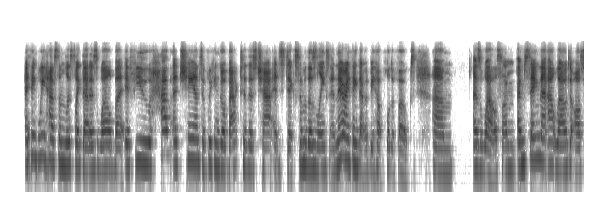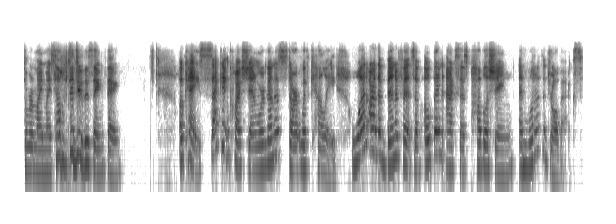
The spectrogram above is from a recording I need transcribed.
I think we have some lists like that as well. But if you have a chance, if we can go back to this chat and stick some of those links in there, I think that would be helpful to folks um, as well. So I'm, I'm saying that out loud to also remind myself to do the same thing. Okay, second question, we're going to start with Kelly. What are the benefits of open access publishing and what are the drawbacks?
